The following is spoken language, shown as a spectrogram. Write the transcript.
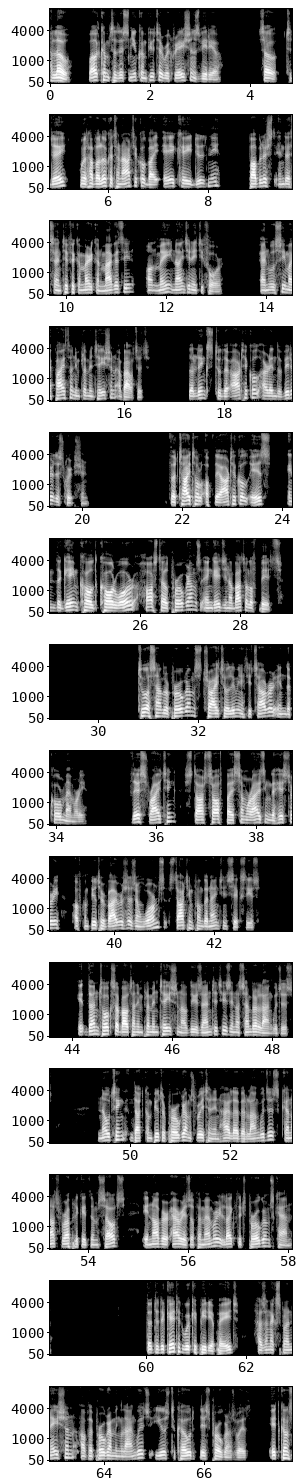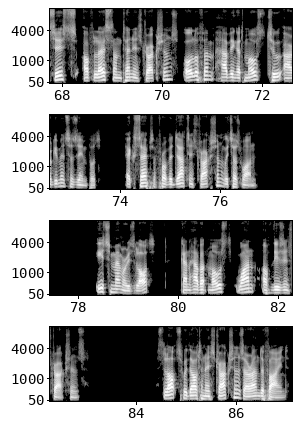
Hello, welcome to this new computer recreations video. So, today we'll have a look at an article by A. K. Dewdney published in the Scientific American magazine on May 1984, and we'll see my Python implementation about it. The links to the article are in the video description. The title of the article is In the game called Core War, hostile programs engage in a battle of bits. Two assembler programs try to eliminate each other in the core memory. This writing starts off by summarizing the history of computer viruses and worms starting from the 1960s. It then talks about an implementation of these entities in assembler languages, noting that computer programs written in high level languages cannot replicate themselves in other areas of a memory like these programs can. The dedicated Wikipedia page has an explanation of the programming language used to code these programs with. It consists of less than 10 instructions, all of them having at most two arguments as input, except for the dat instruction which has one. Each memory slot can have at most one of these instructions. Slots without an instructions are undefined.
